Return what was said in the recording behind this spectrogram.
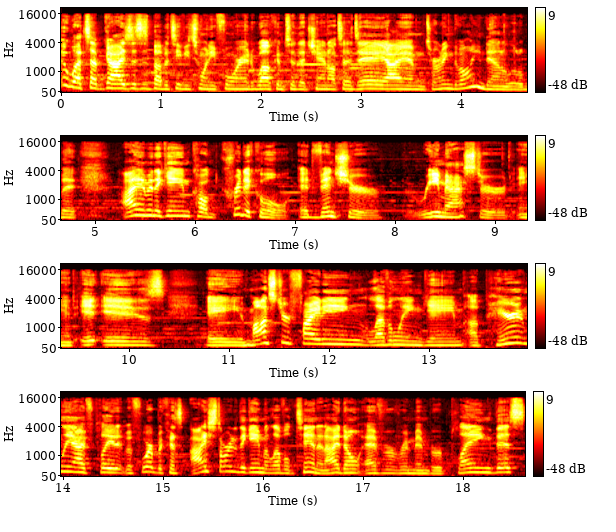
What's up guys, this is Bubba TV24 and welcome to the channel. Today I am turning the volume down a little bit. I am in a game called Critical Adventure Remastered and it is a monster fighting leveling game. Apparently I've played it before because I started the game at level 10 and I don't ever remember playing this.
